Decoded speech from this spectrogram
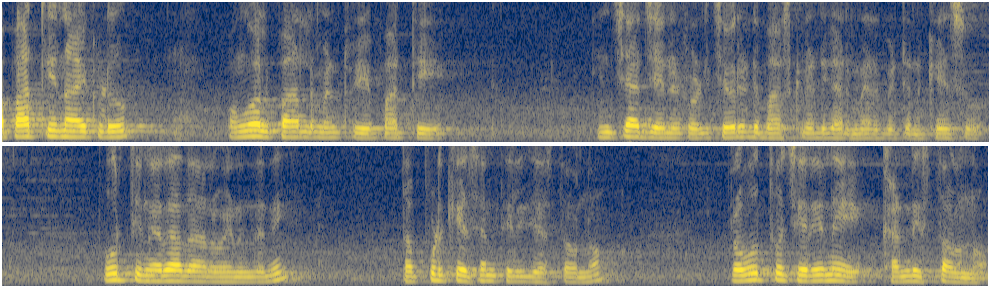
పార్టీ నాయకుడు ఒంగోలు పార్లమెంటరీ పార్టీ ఇన్ఛార్జ్ అయినటువంటి చెవిరెడ్డి భాస్కర్ రెడ్డి గారి మీద పెట్టిన కేసు పూర్తి నిరాధారమైనదని తప్పుడు కేసు అని తెలియజేస్తూ ఉన్నాం. ప్రభుత్వ చర్యని ఖండిస్తూ ఉన్నాం.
